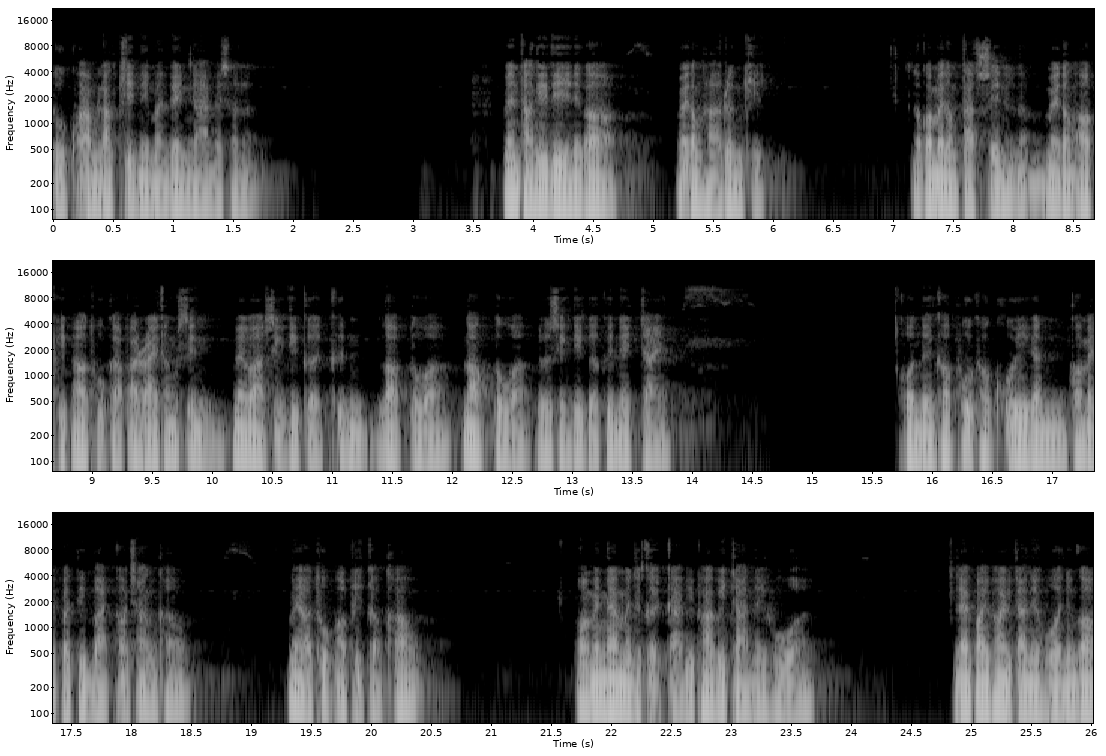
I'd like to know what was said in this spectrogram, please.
ถูกความรักคิดนี่มันเล่นงานไปซะแล้วแม้นทางที่ดีนี่ก็ไม่ต้องหาเรื่องคิด แล้วก็ไม่ต้องตัดสิน ไม่ต้องเอาผิดเอาถูกกับอะไรทั้งสิ้น ไม่ว่าสิ่งที่เกิดขึ้นรอบตัวนอกตัว หรือสิ่งที่เกิดขึ้นในใจ คนอื่นเขาพูดเขาคุยกัน ก็ไม่ปฏิบัติก็ช่างเขา ไม่เอาถูกเอาผิดกับเขา เพราะไม่งั้นมันจะเกิดการวิพากษ์วิจารณ์ในหัว และการวิพากษ์วิจารณ์ในหัวนี่ก็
